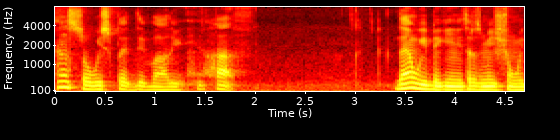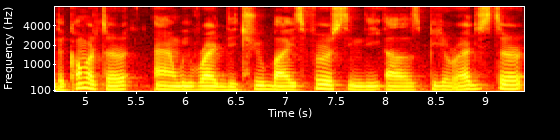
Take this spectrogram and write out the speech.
and so we split the value in half. Then we begin the transmission with the converter and we write the 2 bytes first in the LSB register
